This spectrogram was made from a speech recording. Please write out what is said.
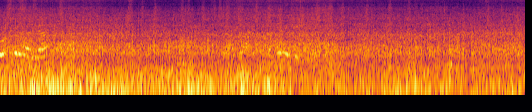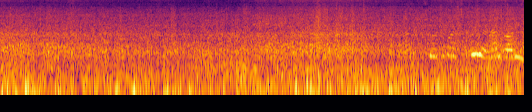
Korkuyorlar ya. Duman çıkıyor ya, her bağırıyor.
